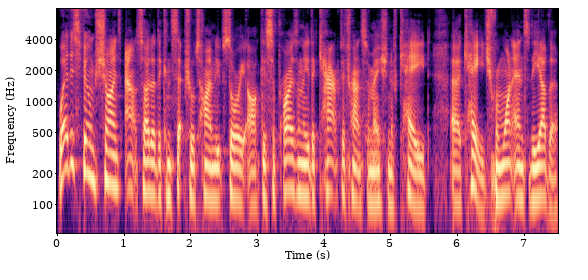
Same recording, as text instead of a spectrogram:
Where this film shines outside of the conceptual time loop story arc is surprisingly the character transformation of Cade, uh, Cage from one end to the other.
